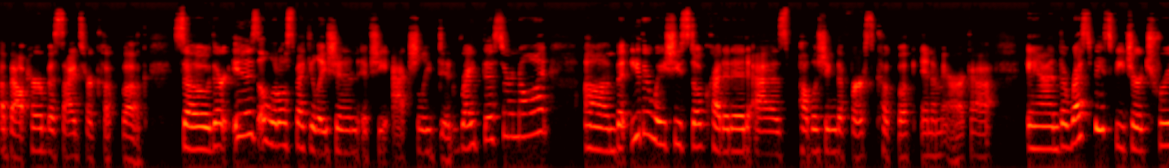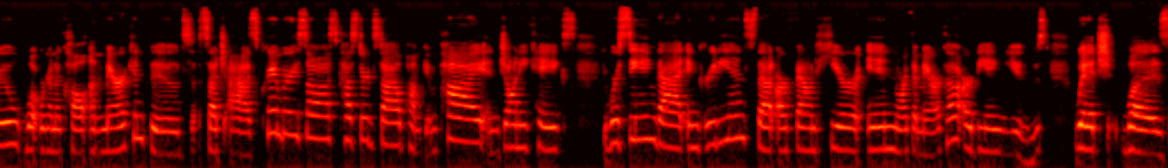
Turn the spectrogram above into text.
about her besides her cookbook. So there is a little speculation if she actually did write this or not. Um, but either way, she's still credited as publishing the first cookbook in America. And the recipes feature true, what we're going to call American foods, such as cranberry sauce, custard style pumpkin pie, and Johnny cakes. We're seeing that ingredients that are found here in North America are being used, which was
